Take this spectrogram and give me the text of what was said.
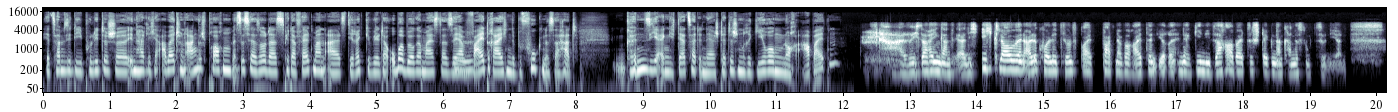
jetzt haben Sie die politische, inhaltliche Arbeit schon angesprochen. Es ist ja so, dass Peter Feldmann als direkt gewählter Oberbürgermeister sehr mhm. weitreichende Befugnisse hat. Können Sie eigentlich derzeit in der städtischen Regierung noch arbeiten? Also ich sage Ihnen ganz ehrlich, ich glaube, wenn alle Koalitionspartner bereit sind, ihre Energie in die Sacharbeit zu stecken, dann kann es funktionieren.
